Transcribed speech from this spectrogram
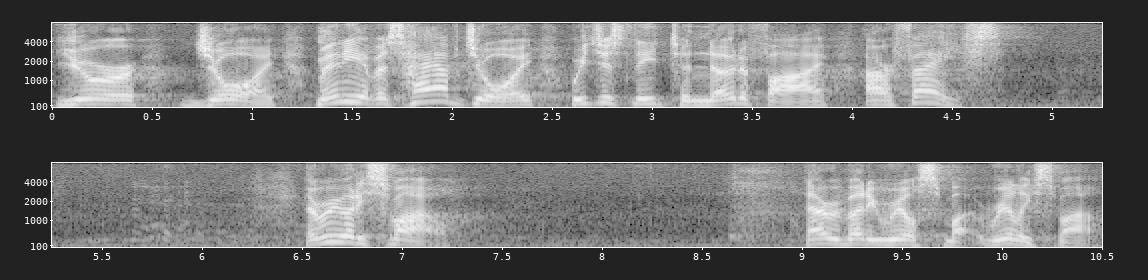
your joy. Many of us have joy, we just need to notify our face. Everybody smile. Now, everybody real smi- really smile.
